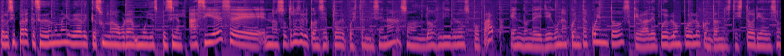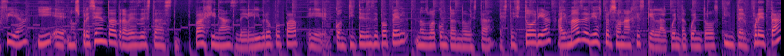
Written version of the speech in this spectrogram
pero sí para que se den una idea de que es una obra muy especial. Así es, eh, nosotros el concepto de puesta en escena son dos libros pop-up, en donde llega una cuenta cuentos que va de pueblo en pueblo contando esta historia de Sofía y eh, nos presenta a través de estas páginas del libro pop-up eh, con títeres de papel, nos va contando esta, esta historia. Hay más de 10 personajes que la cuenta cuentos interpreta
